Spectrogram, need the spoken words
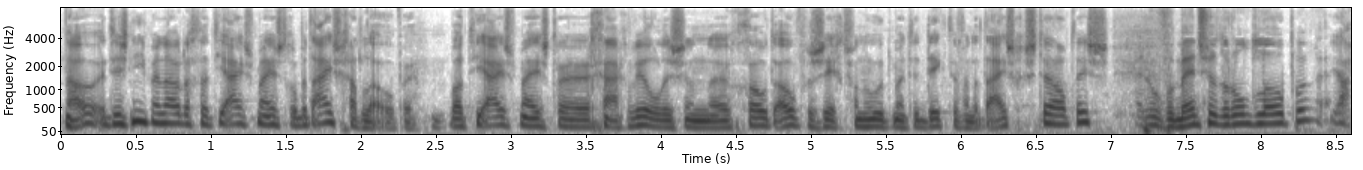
Nou, het is niet meer nodig dat die ijsmeester op het ijs gaat lopen. Wat die ijsmeester graag wil is een uh, groot overzicht... van hoe het met de dikte van het ijs gesteld is. En hoeveel mensen er rondlopen? Ja,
